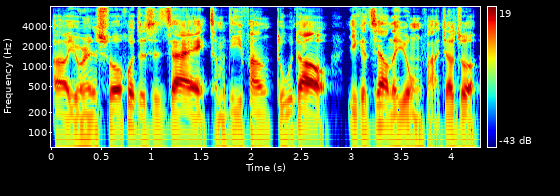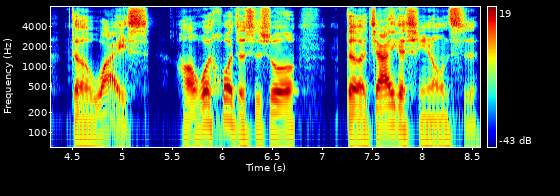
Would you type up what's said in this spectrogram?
呃有人说，或者是在什么地方读到一个这样的用法，叫做 the wise。好，或或者是说的加一个形容词。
